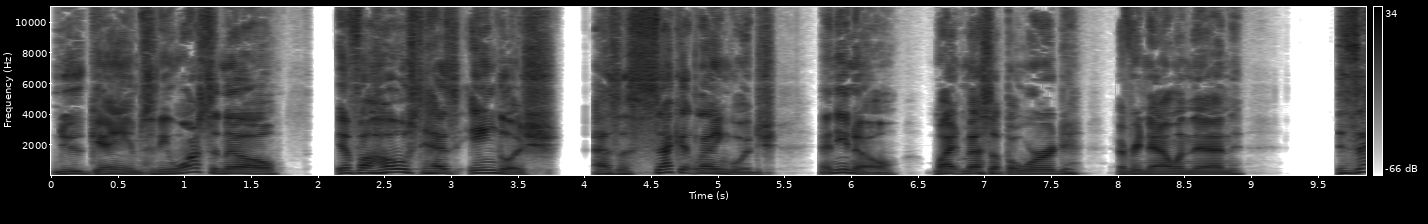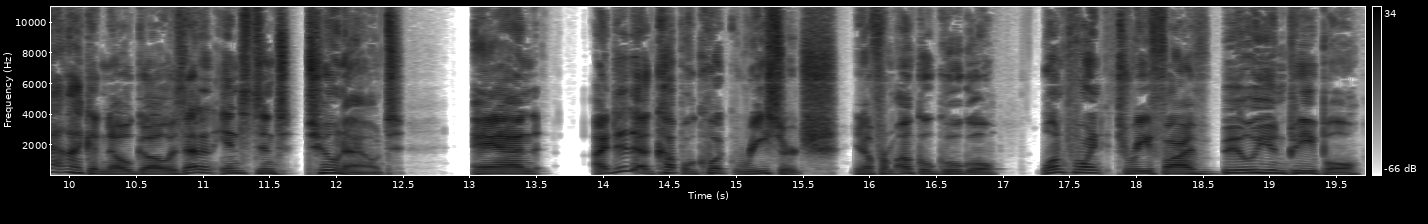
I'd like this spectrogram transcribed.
New Games. And he wants to know if a host has English as a second language, and you know, might mess up a word every now and then, is that like a no go? Is that an instant tune out? And I did a couple quick research, you know, from Uncle Google. 1.35 billion people,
